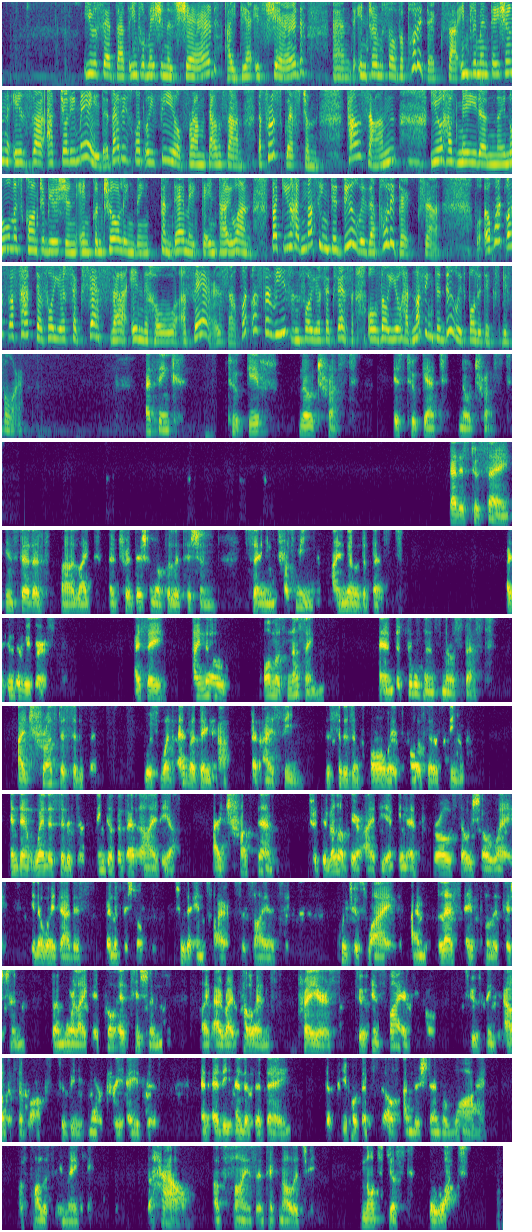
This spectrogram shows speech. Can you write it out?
You said that information is shared, idea is shared, and in terms of politics, uh, implementation is uh, actually made. That is what we feel from Tansan. The first question, Tansan, you have made an enormous contribution in controlling the pandemic in Taiwan, but you had nothing to do with the politics. Uh, what was the factor for your success in the whole affairs? What was the reason for your success, although you had nothing to do with politics before? I think to give no trust is to get no trust. That is to say, instead of uh, like a traditional politician saying, trust me, I know the best. I do the reverse. I say, I know almost nothing and the citizens knows best. I trust the citizens with whatever data that I see, the citizens always also see. And then when the citizens think of a better idea, I trust them to develop their idea in a pro-social way, in a way that is beneficial to the entire society, which is why I'm less a politician, but more like a poetician, like I write poems, prayers to inspire people to think out of the box, to be more creative. And at the end of the day, the people themselves understand the why of policy making, the how of science and technology, not just the what,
